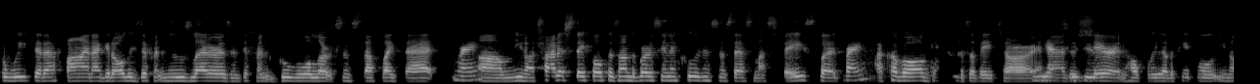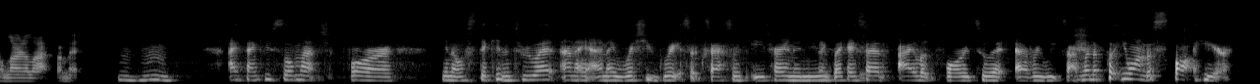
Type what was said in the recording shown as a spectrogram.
the week that I find. I get all these different newsletters and different Google alerts and stuff like that. Right. Um, you know, I try to stay focused on diversity and inclusion since that's my space. But right. I cover all gamuts of HR, and yes, I just share it, and hopefully other people, you know, learn a lot from it. Mm-hmm. I thank you so much for you know, sticking through it. And I and I wish you great success with HR in the news. Like I said, I look forward to it every week. So I'm going to put you on the spot here.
